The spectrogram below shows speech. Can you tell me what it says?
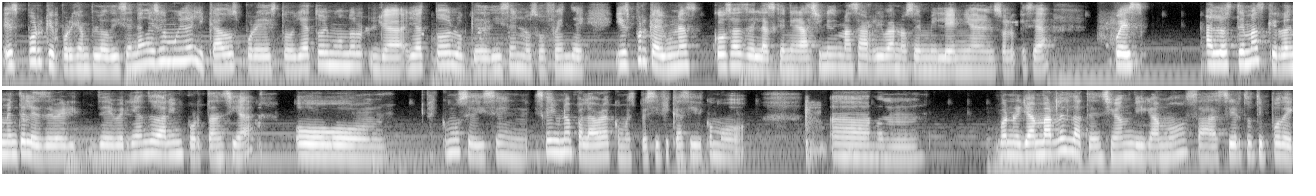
es porque, por ejemplo, dicen, ah, son muy delicados por esto, ya todo el mundo, ya, ya todo lo que dicen los ofende, y es porque algunas cosas de las generaciones más arriba, no sé, millennials o lo que sea, pues a los temas que realmente les deberían de dar importancia, o, ¿cómo se dicen? Es que hay una palabra como específica, así como, bueno, llamarles la atención, digamos, a cierto tipo de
